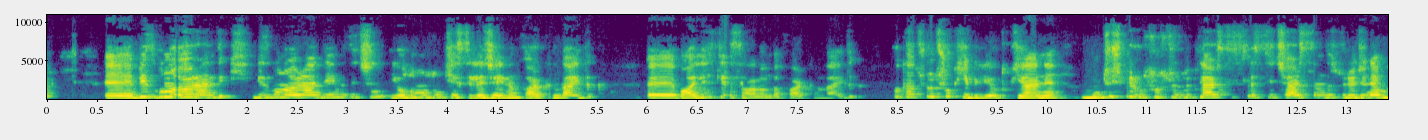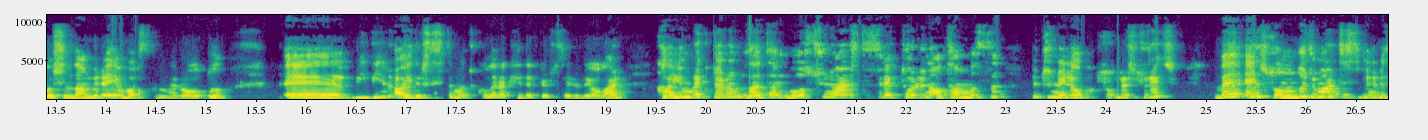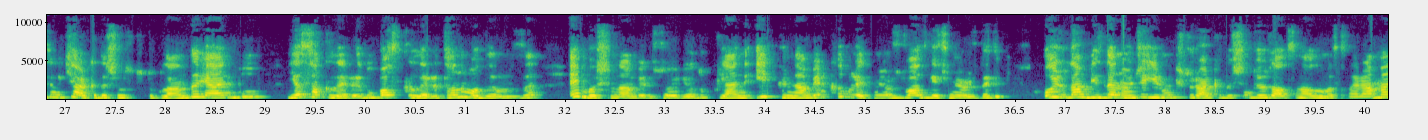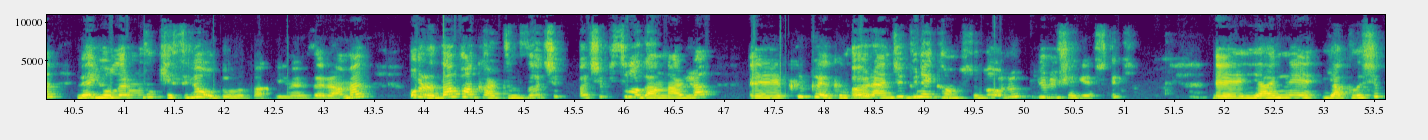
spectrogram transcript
Ee, biz bunu öğrendik. Biz bunu öğrendiğimiz için yolumuzun kesileceğinin farkındaydık. Ee, valilik yasağının da farkındaydık. Fakat şunu çok iyi biliyorduk. Yani müthiş bir usulsüzlükler silsilesi içerisinde sürecin en başından beri ev baskınları oldu. Ee, bir aydır sistematik olarak hedef gösteriliyorlar. Kayyum rektörün zaten Boğaziçi Üniversitesi rektörlüğüne atanması bütünüyle hukuksuz bir süreç. Ve en sonunda cumartesi günü bizim iki arkadaşımız tutuklandı. Yani bu yasakları, bu baskıları tanımadığımızı en başından beri söylüyorduk. Yani ilk günden beri kabul etmiyoruz, vazgeçmiyoruz dedik. O yüzden bizden önce 20 küsur arkadaşın gözaltına alınmasına rağmen ve yollarımızın kesili olduğunu da bilmemize rağmen orada pankartımızı açıp açıp sloganlarla e, 40'a yakın öğrenci Güney Kampüsü doğru yürüyüşe geçtik. E, yani yaklaşık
